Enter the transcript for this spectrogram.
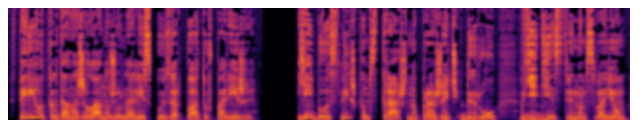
В период, когда она жила на журналистскую зарплату в Париже, Ей было слишком страшно прожечь дыру в единственном своем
